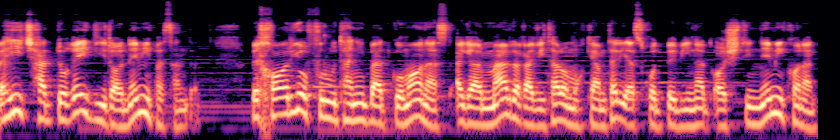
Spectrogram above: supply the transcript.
و هیچ حد و قیدی را نمیپسندد. به خاری و فروتنی بدگمان است اگر مرد قویتر و محکمتری از خود ببیند آشتی نمی کند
